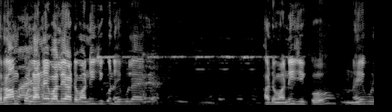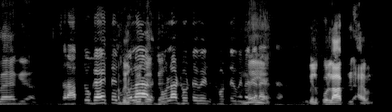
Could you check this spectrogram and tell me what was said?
राम तो को लाने वाले आडवाणी जी को नहीं बुलाया गया। आडवाणी जी को नहीं बुलाया गया। सर आप तो गए थे झोला झोला ढोते हुए ढोते हुए नहीं नज़र आए सर। बिल्कुल आप आप-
